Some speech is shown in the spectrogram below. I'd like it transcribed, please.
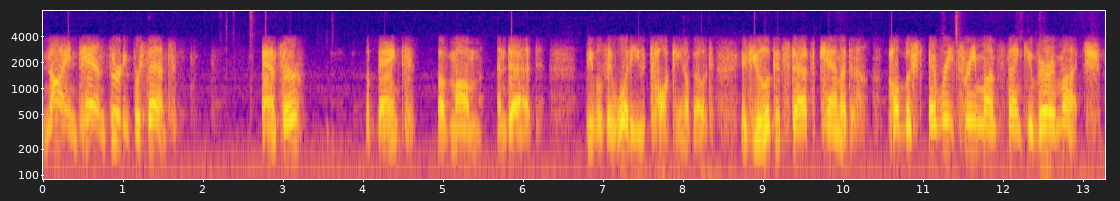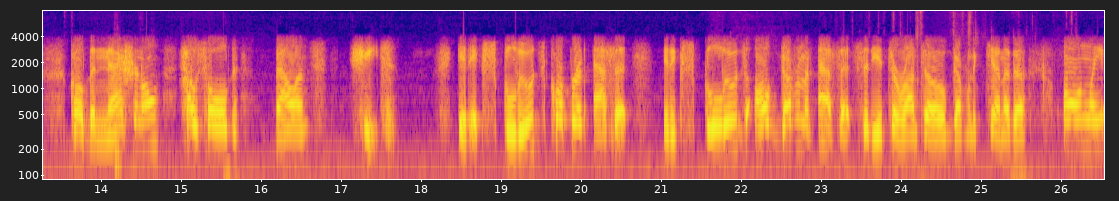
nine, ten, thirty percent? Answer: the bank of mom and dad. People say, "What are you talking about?" If you look at Stats Canada, published every three months, thank you very much, called the National Household Balance Sheet. It excludes corporate assets. It excludes all government assets, City of Toronto, Government of Canada, only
